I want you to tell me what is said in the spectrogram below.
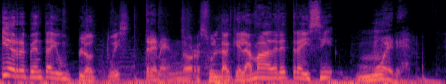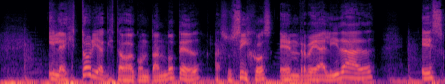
y de repente hay un plot twist tremendo. Resulta que la madre, Tracy, muere. Y la historia que estaba contando Ted a sus hijos, en realidad, es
